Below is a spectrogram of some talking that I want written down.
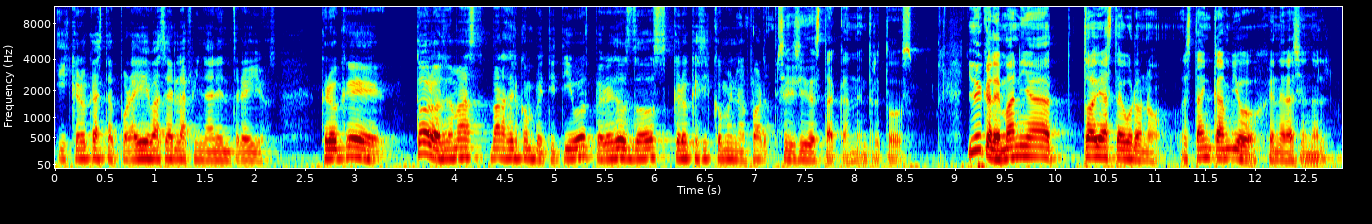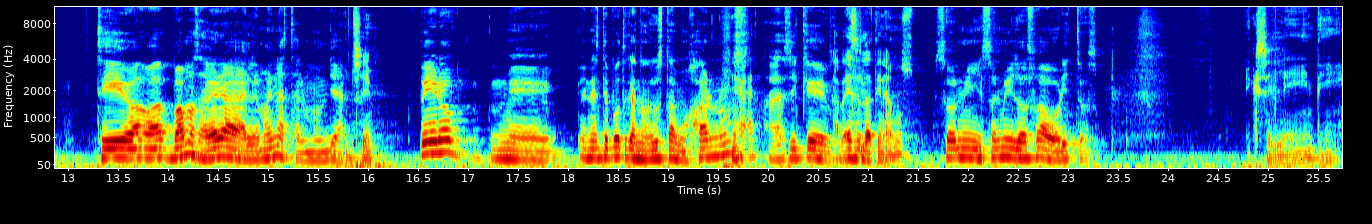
y creo que hasta por ahí va a ser la final entre ellos. Creo que todos los demás van a ser competitivos, pero esos dos creo que sí comen aparte. Sí, sí destacan entre todos. Yo digo que Alemania todavía está euro no, está en cambio generacional. Sí, vamos a ver a Alemania hasta el Mundial. Sí. Pero me, en este podcast nos gusta mojarnos, así que... A veces la tiramos. Son, mis, son mis dos favoritos. Excelente.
